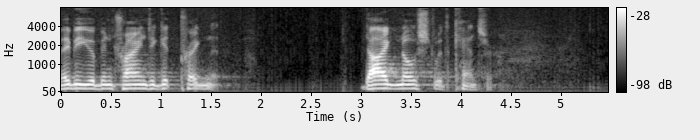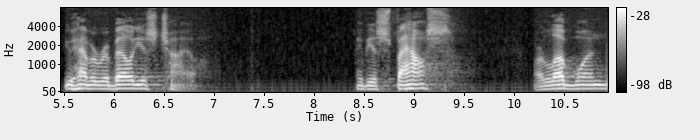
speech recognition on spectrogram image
Maybe you have been trying to get pregnant, diagnosed with cancer. You have a rebellious child. Maybe a spouse loved one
